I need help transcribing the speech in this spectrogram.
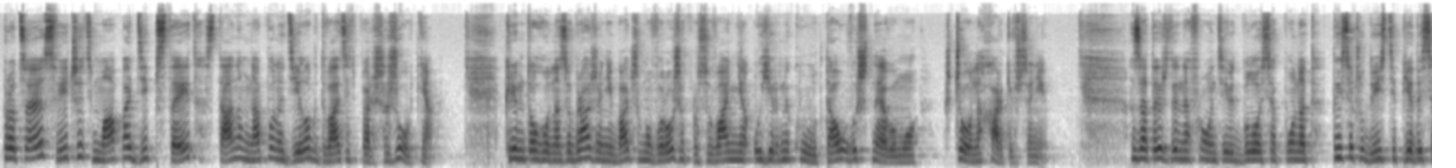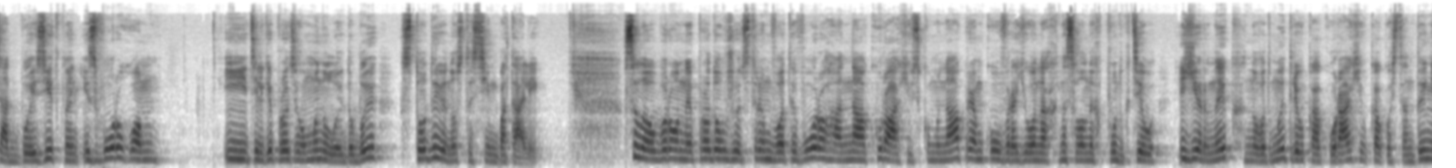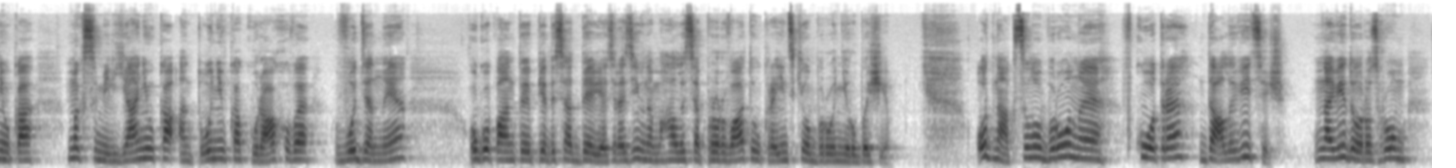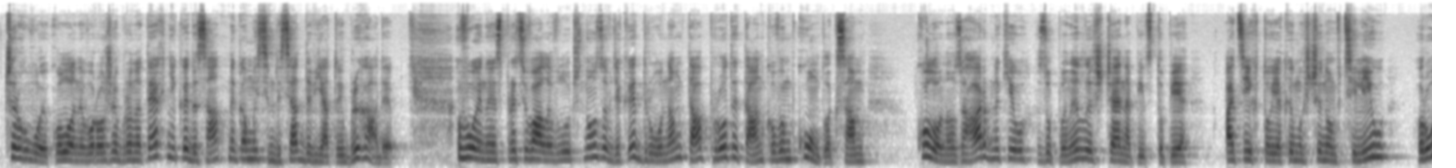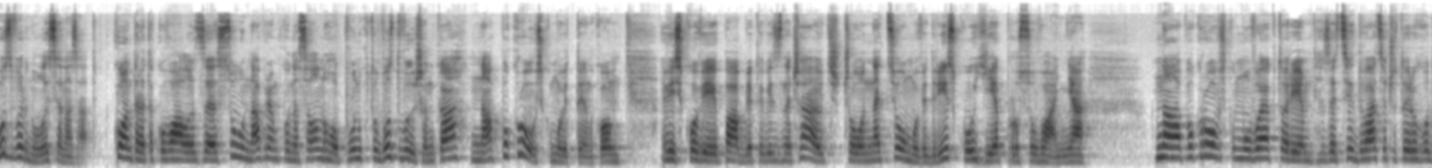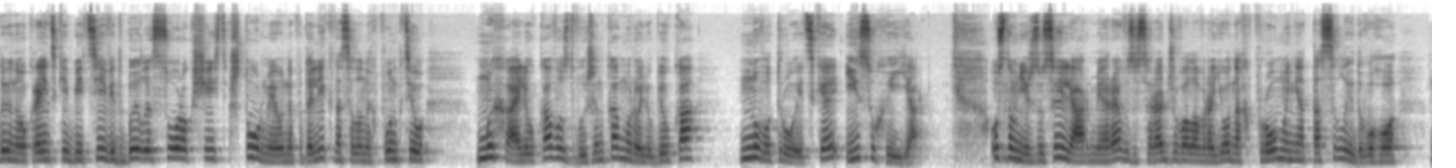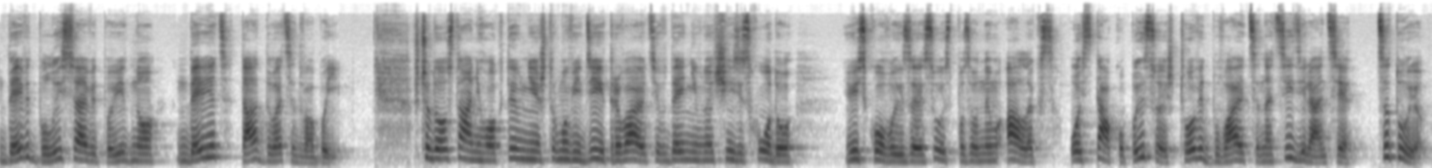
Про це свідчить мапа Deep State станом на понеділок, 21 жовтня. Крім того, на зображенні бачимо вороже просування у гірнику та у вишневому, що на Харківщині. За тиждень на фронті відбулося понад 1250 боєзіткнень із ворогом, і тільки протягом минулої доби 197 баталій. Сили оборони продовжують стримувати ворога на Курахівському напрямку в районах населених пунктів Гірник, Новодмитрівка, Курахівка, Костянтинівка, Максимільянівка, Антонівка, Курахове, Водяне. Окупанти 59 разів намагалися прорвати українські оборонні рубежі. Однак сили оборони вкотре дали відсіч. На відео розгром чергової колони ворожої бронетехніки десантниками 79-ї бригади. Воїни спрацювали влучно завдяки дронам та протитанковим комплексам. Колону загарбників зупинили ще на підступі. А ті, хто якимось чином вцілів, розвернулися назад. Контратакували ЗСУ у напрямку населеного пункту Воздвиженка на Покровському відтинку. Військові пабліки відзначають, що на цьому відрізку є просування. На Покровському векторі за ці 24 години українські бійці відбили 46 штурмів неподалік населених пунктів Михайлівка, Воздвиженка, Миролюбівка, Новотроїцьке і Сухий Яр. Основні ж зусилля армія РФ зосереджувала в районах Променя та Селидового, де відбулися відповідно 9 та 22 бої. Щодо останнього, активні штурмові дії тривають і вдень, і вночі зі сходу. Військовий ЗСУ із позивним Алекс ось так описує, що відбувається на цій ділянці. Цитую.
